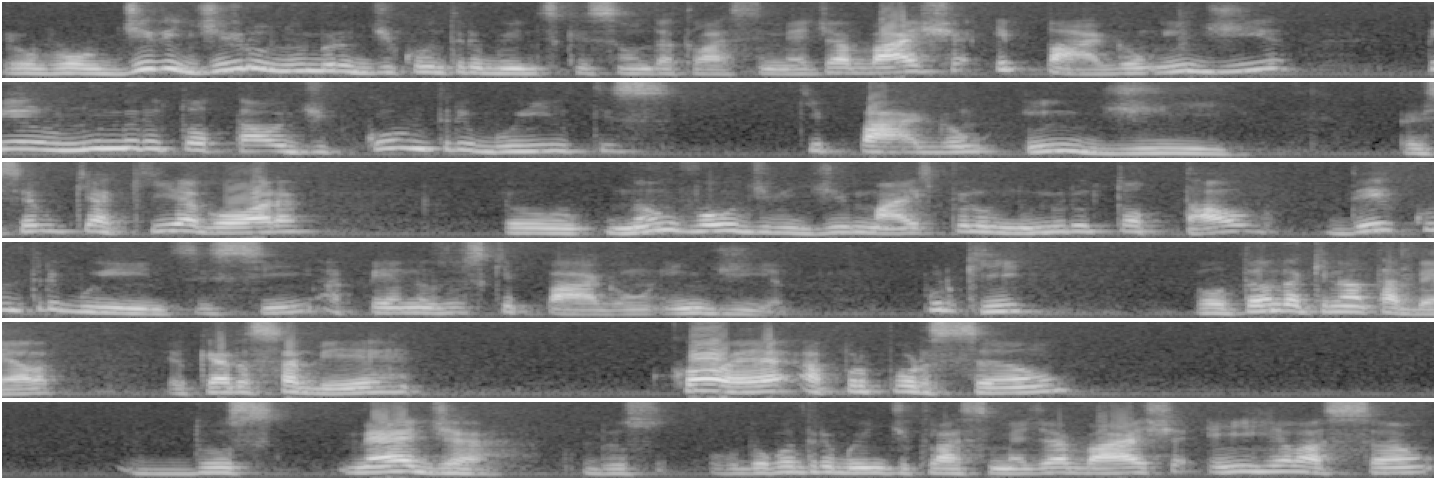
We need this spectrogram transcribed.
eu vou dividir o número de contribuintes que são da classe média baixa e pagam em dia pelo número total de contribuintes que pagam em dia. Percebo que aqui agora eu não vou dividir mais pelo número total de contribuintes, e sim apenas os que pagam em dia. Porque, voltando aqui na tabela, eu quero saber qual é a proporção dos média, dos, do contribuinte de classe média baixa em relação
